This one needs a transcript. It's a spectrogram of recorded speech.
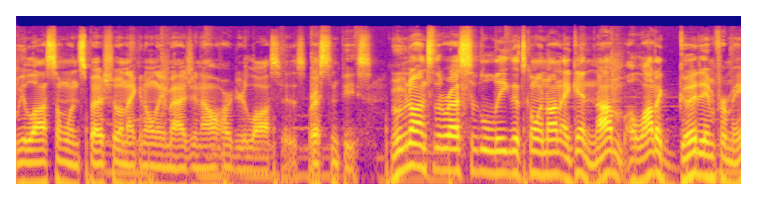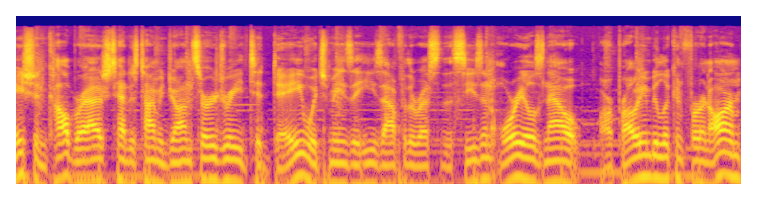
We lost someone special, and I can only imagine how hard your loss is. Rest in peace. Moving on to the rest of the league that's going on. Again, not a lot of good information. Kyle Bradish had his Tommy John surgery today, which means that he's out for the rest of the season. Orioles now are probably going to be looking for an arm,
